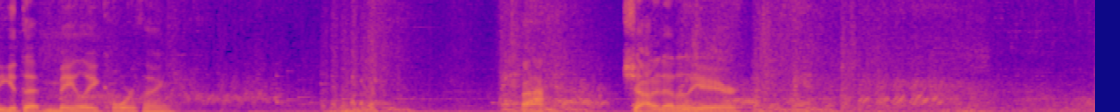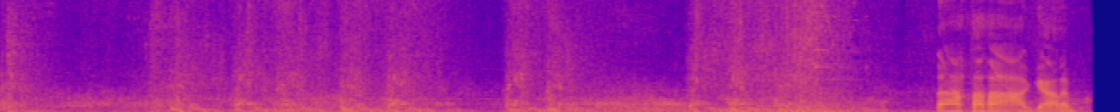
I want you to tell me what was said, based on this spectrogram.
Need to get that melee core thing. Ah! Shot it out of the air. Ah ha ha! Got him.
